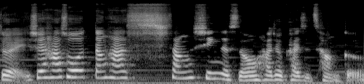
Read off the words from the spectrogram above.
对，所以他说当他伤心的时候，他就开始唱歌，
